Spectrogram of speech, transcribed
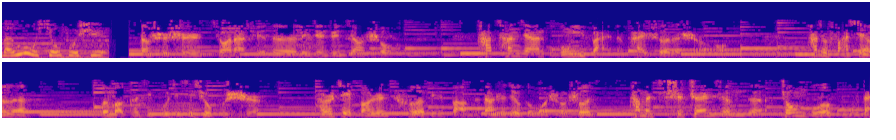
文物修复师。当时是清华大学的雷建军教授，他参加故宫一百的拍摄的时候，他就发现了文保科技部这些修复师。他说这帮人特别棒，他当时就跟我说说他们是真正的中国古代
